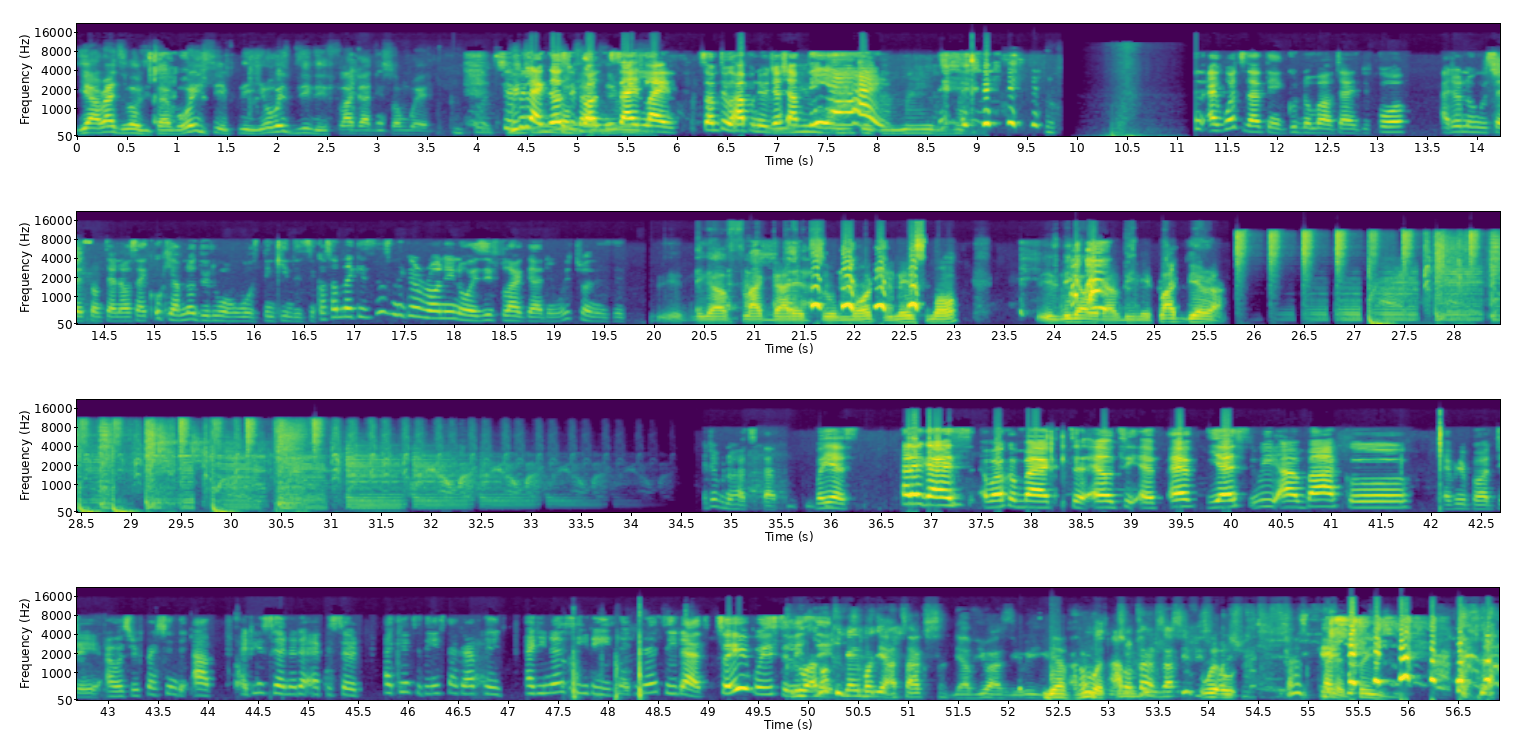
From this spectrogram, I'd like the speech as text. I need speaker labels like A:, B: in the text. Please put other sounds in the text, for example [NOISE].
A: Yeah, I write a lot of the time, but when you see a play, you always believe the flag guard is somewhere.
B: She'll be like those people on the sideline. Something will happen, they'll just shout, PI! [LAUGHS] I watched that thing a good number of times before. I don't know who said something. I was like, okay, I'm not the only one who was thinking this because I'm like, is this nigga running or is it flag guarding? Which one is it?
C: Nigga flag guarded so much, remain small. This nigga would have been a flag bearer.
B: I don't even know how to start. But yes. Hello guys, and welcome back to LTFF. Yes, we are back. Oh, everybody. I was refreshing the app. I didn't see another episode. I came to the Instagram page. I did not see this. I did not see that. So you people used to
A: No, I don't
B: listen.
A: think anybody attacks their viewers the way you.
C: Their
A: I don't
C: viewers-
A: know. Sometimes as if it's
C: Well. That's kind of crazy. [LAUGHS]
